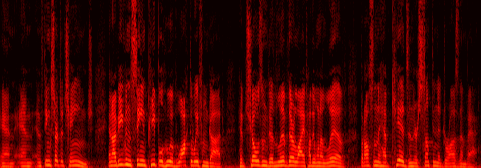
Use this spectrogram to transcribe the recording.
And, and, and things start to change. And I've even seen people who have walked away from God, have chosen to live their life how they want to live, but all of a sudden they have kids and there's something that draws them back.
